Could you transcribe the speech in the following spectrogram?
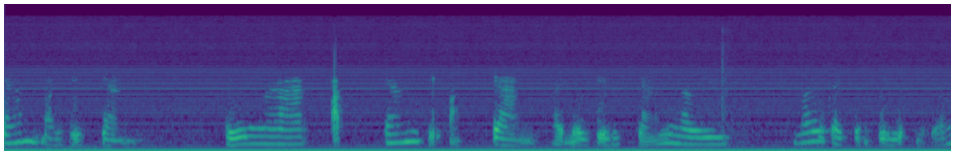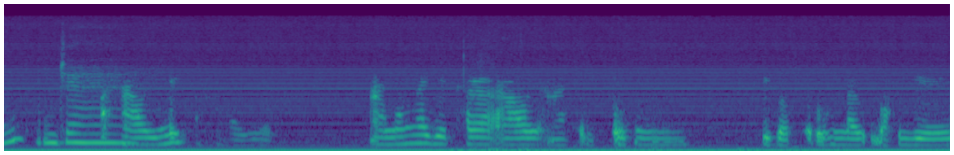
ចាំបានគេចាំរឿងណាអត់ចាំគេអត់ចាំហើយបើយើងចាំនៅនៅតែចំពោះអញ្ចឹងចា៎ហើយនេះហើយនេះអាហ្នឹងហើយយើងធ្វើឲ្យអាចំពោះជីវិតរស់នៅរបស់យើង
